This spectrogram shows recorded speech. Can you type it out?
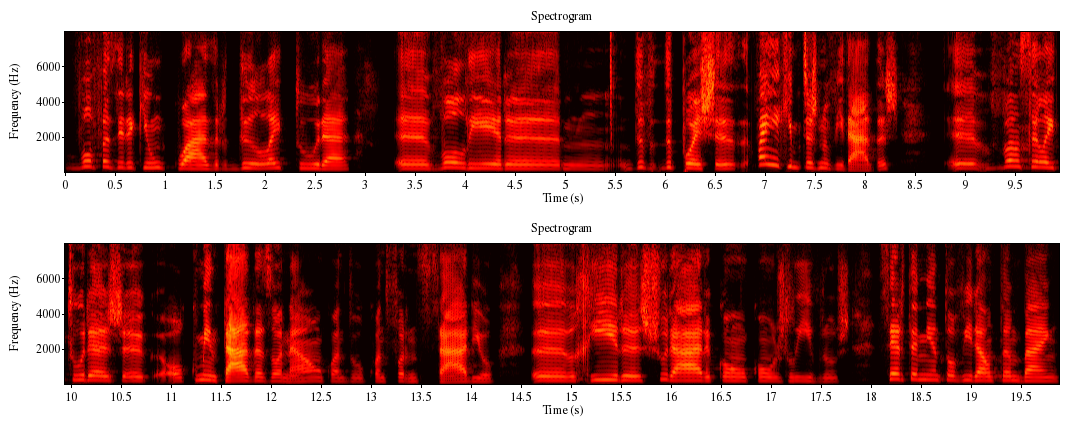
vou fazer aqui um quadro de leitura. eh, vou ler hum, de- depois. eh, vêm aqui muitas novidades. Eh, vão ser leituras eh, ou comentadas ou não, quando, quando for necessário. eh, rir, chorar com, com os livros. Certamente ouvirão também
